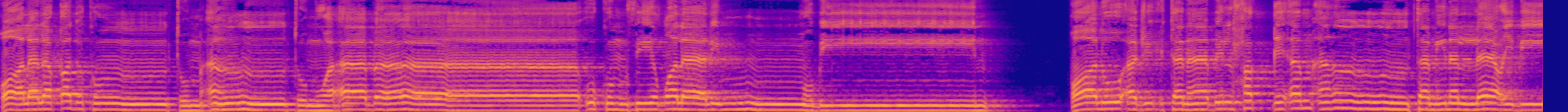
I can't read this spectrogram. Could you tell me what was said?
قال لقد كنتم أنتم وآباؤكم في ضلال مبين. قالوا أجئتنا بالحق أم أنت من اللاعبين؟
